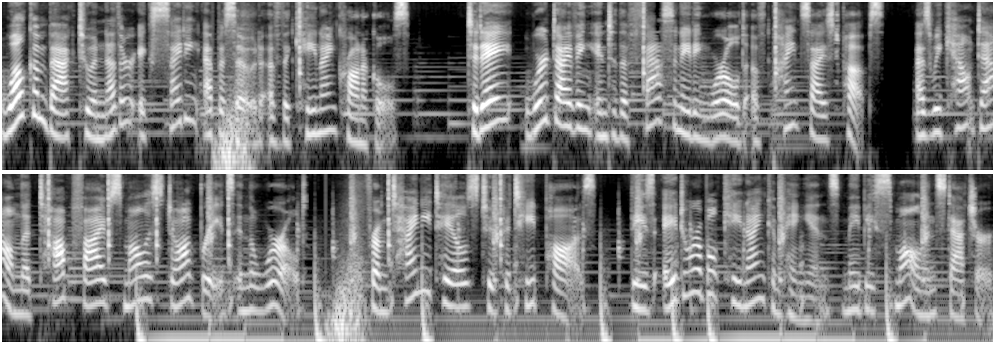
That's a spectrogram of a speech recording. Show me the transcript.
Welcome back to another exciting episode of the Canine Chronicles. Today, we're diving into the fascinating world of pint sized pups as we count down the top five smallest dog breeds in the world. From tiny tails to petite paws, these adorable canine companions may be small in stature,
